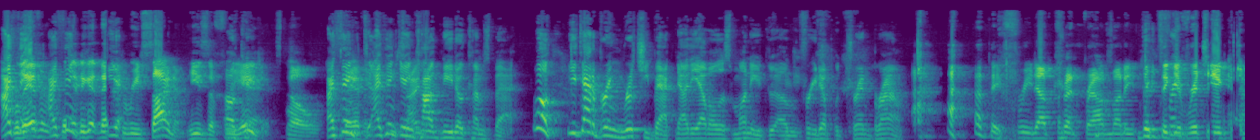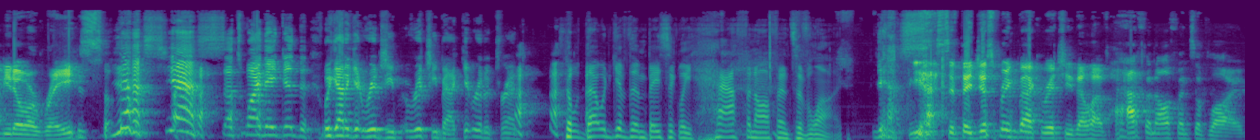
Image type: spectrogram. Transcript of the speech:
I well, think. they haven't. I they, think. have yeah. to re-sign him. He's a free Okay. agent, so I think I think re-signed him. Incognito comes back. Well, you got to bring Richie back now that you have all this money uh, freed up with Trent Brown. they freed up Trent Brown money They to freed- give Richie Incognito a raise. yes, yes, that's why they did that. We got to get Richie Richie back. Get rid of Trent. So that would give them basically half an offensive line. Yes, Yes, if they just bring back Richie, they'll have half an offensive line.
